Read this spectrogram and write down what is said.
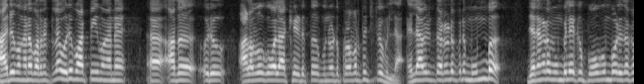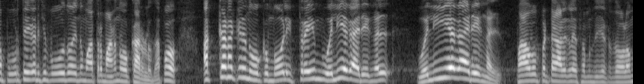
ആരും അങ്ങനെ പറഞ്ഞിട്ടില്ല. ഒരു പാർട്ടിയും അങ്ങനെ അത് ഒരു അളവുകോലാക്കി എടുത്ത് മുന്നോട്ട് പ്രവർത്തിച്ചിട്ടുമില്ല. എല്ലാവരും തെരഞ്ഞെടുപ്പിന് മുമ്പ് ജനങ്ങളുടെ മുമ്പിലേക്ക് പോകുമ്പോൾ ഇതൊക്കെ പൂർത്തീകരിച്ച് പോകുന്നു എന്ന് മാത്രമാണ് നോക്കാറുള്ളത്. അപ്പോൾ അക്കണക്കിന് നോക്കുമ്പോൾ ഇത്രയും വലിയ കാര്യങ്ങൾ വലിയ കാര്യങ്ങൾ പാവപ്പെട്ട ആളുകളെ സംബന്ധിച്ചിടത്തോളം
